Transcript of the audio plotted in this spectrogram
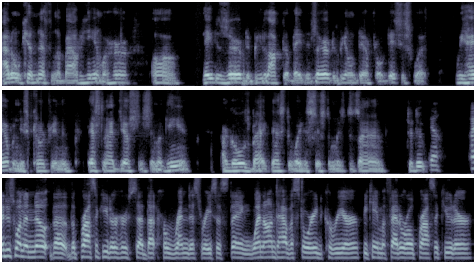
I don't care nothing about him or her, uh, they deserve to be locked up. They deserve to be on death row. This is what we have in this country. And that's not justice. And again, I goes back, that's the way the system is designed to do. Yeah. I just want to note that the prosecutor who said that horrendous racist thing went on to have a storied career, became a federal prosecutor,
